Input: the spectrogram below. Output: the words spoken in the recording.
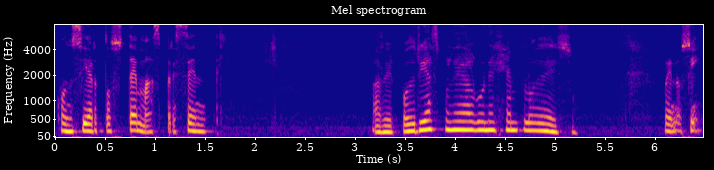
con ciertos temas presente. A ver, ¿podrías poner algún ejemplo de eso? Bueno, sí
